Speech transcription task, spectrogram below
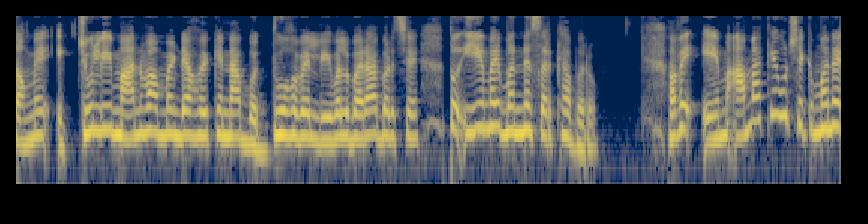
તમે એકચ્યુઅલી માનવા માંડ્યા હોય કે ના બધું હવે લેવલ બરાબર છે તો ઈએમઆઈ બંને સરખા ભરો. હવે એમ આમાં કેવું છે કે મને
